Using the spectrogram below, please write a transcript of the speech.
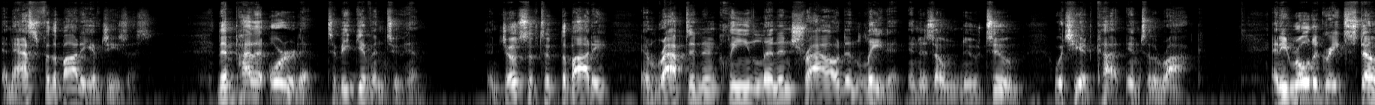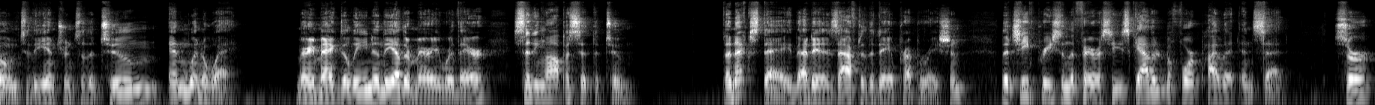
and asked for the body of Jesus. Then Pilate ordered it to be given to him. And Joseph took the body and wrapped it in a clean linen shroud and laid it in his own new tomb, which he had cut into the rock. And he rolled a great stone to the entrance of the tomb and went away. Mary Magdalene and the other Mary were there, sitting opposite the tomb. The next day, that is, after the day of preparation, the chief priests and the Pharisees gathered before Pilate and said, Sir,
